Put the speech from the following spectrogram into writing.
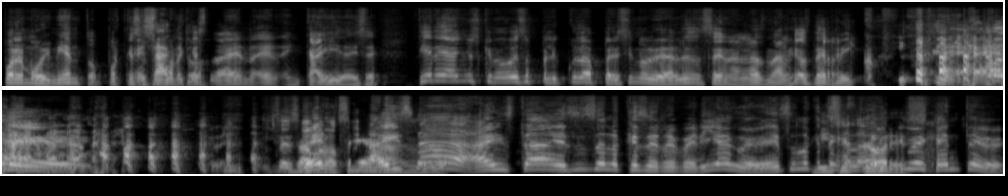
Por el movimiento, porque se supone que está en, en- en caída. Dice, tiene años que no veo esa película, pero es inolvidable esa escena, las nalgas de rico. Se Ven, sabrosea. ahí está, ahí está, eso es a lo que se refería, güey. Eso es lo que Dice te jalaba un chingo de Flores. gente, güey.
